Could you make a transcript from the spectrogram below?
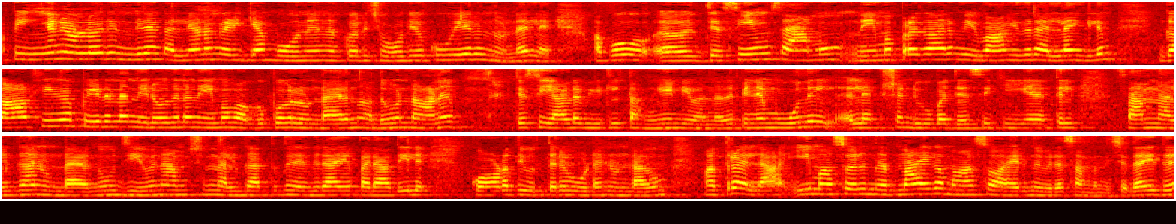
അപ്പൊ ഇങ്ങനെയുള്ളവർ എന്തിനാ കല്യാണം കഴിക്കാൻ പോകുന്നതെന്നൊക്കെ ഒരു ചോദ്യമൊക്കെ ഉയരുന്നുണ്ട് അല്ലേ? അപ്പോൾ ജസിയും സാമും നിയമപ്രകാരം വിവാഹിതരല്ലെങ്കിലും ഗാർഹിക പീഡന നിരോധന നിയമ വകുപ്പുകൾ ഉണ്ടായിരുന്നു. അതുകൊണ്ടാണ് ജെസ്സി ഇയാളുടെ വീട്ടിൽ തങ്ങേണ്ടി വന്നത്. പിന്നെ മൂന്ന് ലക്ഷം രൂപ ജെസ്സിക്ക് ഈ ഇനത്തിൽ സാം നൽകാനുണ്ടായിരുന്നു. ജീവനാംശം നൽകാത്തതിനെതിരായ പരാതിയിൽ കോടതി ഉത്തരവ് ഉടൻ ഉണ്ടാകും. മാത്രമല്ല ഈ മാസം ഒരു നിർണായക മാസമായിരുന്നു ഇവരെ സംബന്ധിച്ച്. അതായത്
